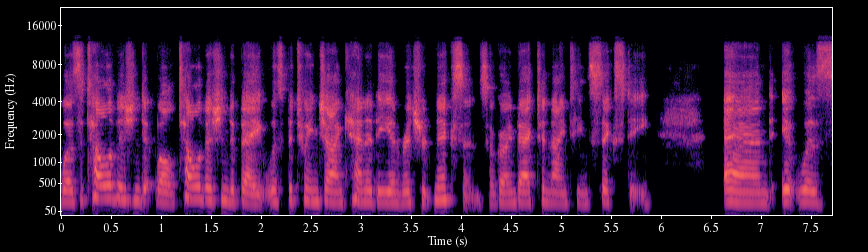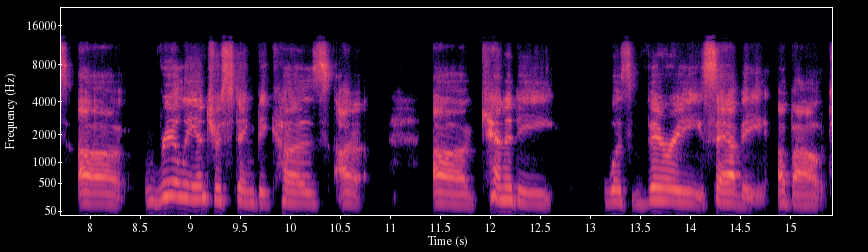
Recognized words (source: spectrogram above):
was a television, de- well, television debate was between John Kennedy and Richard Nixon. So going back to 1960. And it was uh, really interesting because uh, uh Kennedy was very savvy about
